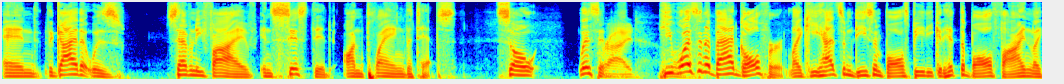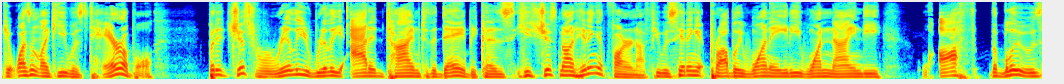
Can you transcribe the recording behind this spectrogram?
And the guy that was 75 insisted on playing the tips. So listen, Pride. he wasn't a bad golfer. Like he had some decent ball speed. He could hit the ball fine. Like it wasn't like he was terrible, but it just really, really added time to the day because he's just not hitting it far enough. He was hitting it probably 180, 190 off the blues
